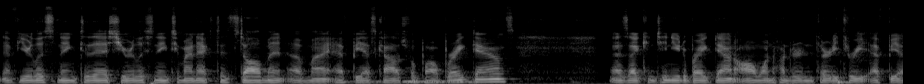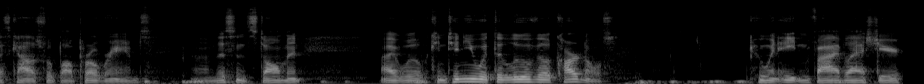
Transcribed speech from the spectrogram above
If you're listening to this, you're listening to my next installment of my FBS College Football Breakdowns as I continue to break down all 133 FBS college football programs. Um, this installment, I will continue with the Louisville Cardinals, who went eight and five last year,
